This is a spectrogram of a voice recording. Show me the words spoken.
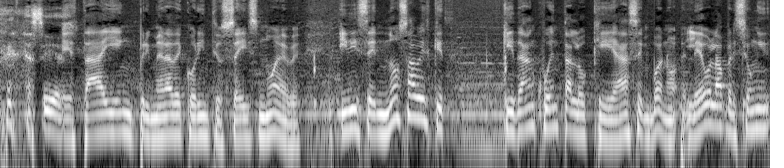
Está ahí en Primera de Corintios 6, 9. Y dice, ¿no sabes que, que dan cuenta lo que hacen? Bueno, leo la versión,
